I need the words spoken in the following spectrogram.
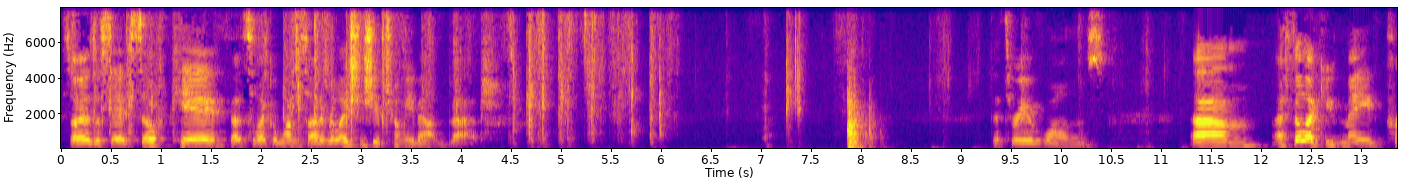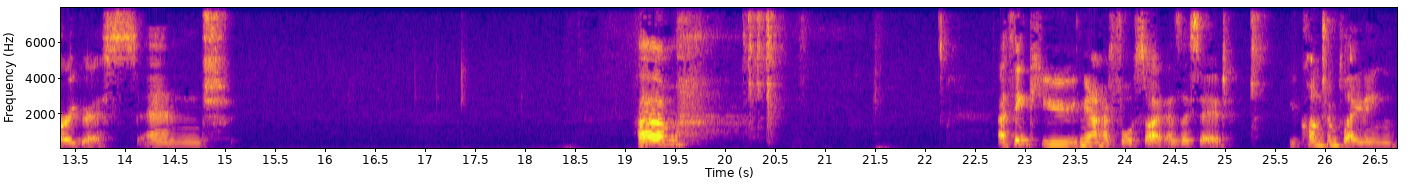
So as I said, self-care, that's like a one-sided relationship. Tell me about that. The Three of Wands. Um, I feel like you've made progress and um, I think you now have foresight, as I said. You're contemplating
